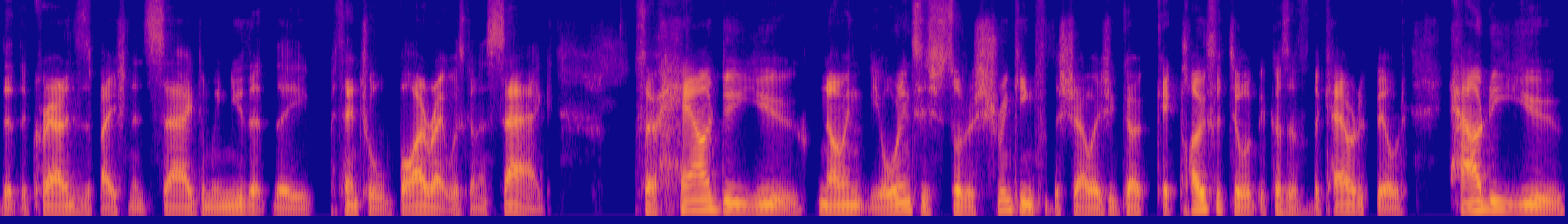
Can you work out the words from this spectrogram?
that the crowd anticipation had sagged, and we knew that the potential buy rate was going to sag. So how do you, knowing that the audience is sort of shrinking for the show as you go get closer to it because of the chaotic build, how do you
